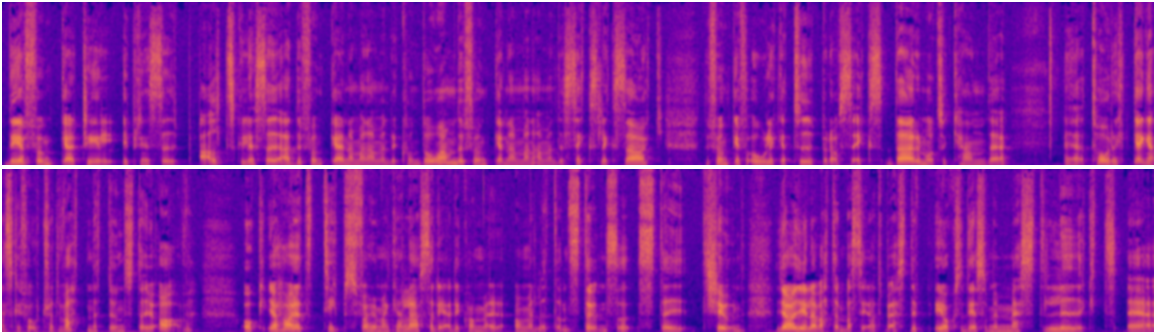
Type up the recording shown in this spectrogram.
Det funkar till i princip allt skulle jag säga. Det funkar när man använder kondom, det funkar när man använder sexleksak, det funkar för olika typer av sex. Däremot så kan det eh, torka ganska fort för att vattnet dunstar ju av. Och jag har ett tips för hur man kan lösa det. Det kommer om en liten stund, så stay tuned. Jag gillar vattenbaserat bäst. Det är också det som är mest likt eh,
